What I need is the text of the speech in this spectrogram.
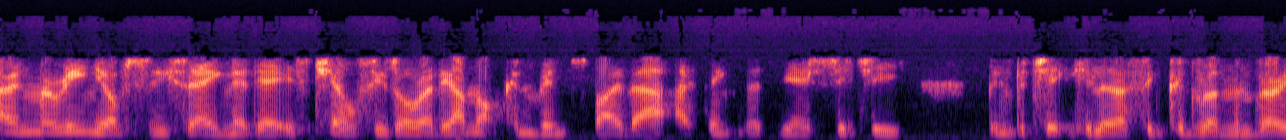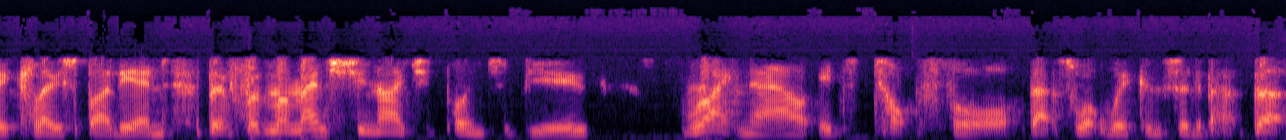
and Mourinho obviously saying that it's Chelsea's already. I'm not convinced by that. I think that you know City, in particular, I think could run them very close by the end. But from a Manchester United point of view, right now it's top four. That's what we're concerned about. But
